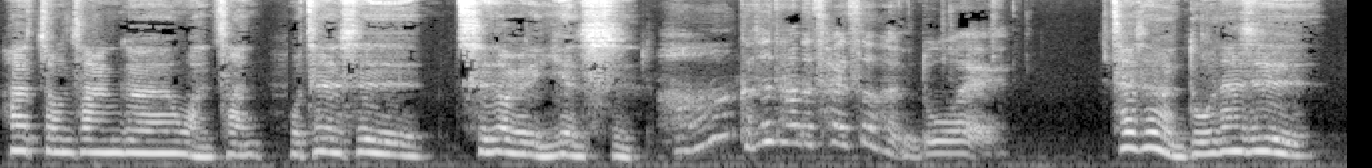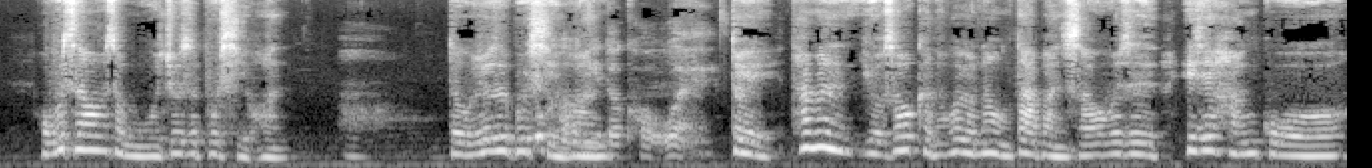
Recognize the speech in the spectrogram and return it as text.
他的中餐跟晚餐，我真的是吃到有点厌世，啊，可是他的菜色很多哎、菜色很多，但是我不知道为什么我就是不喜欢，哦，对我就是不喜欢你，的口味。对他们有时候可能会有那种大阪烧，或是一些韩国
